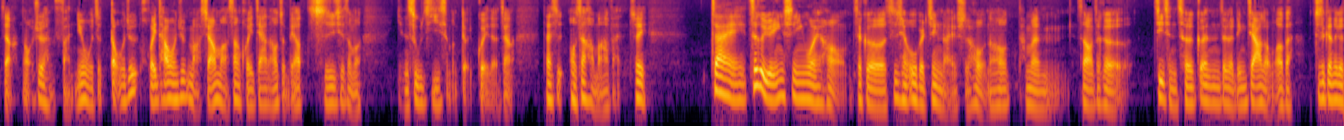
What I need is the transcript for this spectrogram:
这样，那我觉得很烦，因为我就到我就回台湾就马想要马上回家，然后准备要吃一些什么盐酥鸡什么的贵的这样。但是哦，这样好麻烦。所以在这个原因是因为哈，这个之前 Uber 进来的时候，然后他们知道这个计程车跟这个林家龙哦不。就是跟那个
